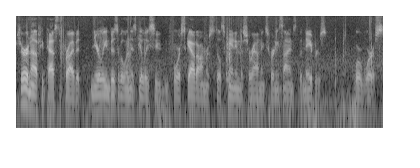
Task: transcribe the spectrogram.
Sure enough, he passed the private, nearly invisible in his ghillie suit and four scout armors still scanning the surroundings for any signs of the neighbors. Or worse.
